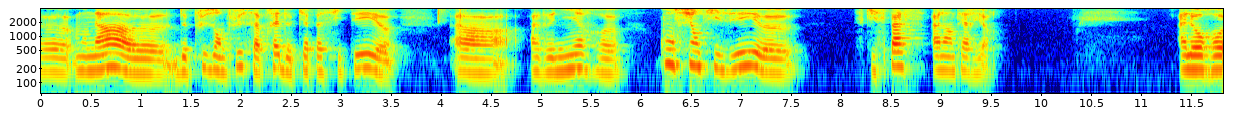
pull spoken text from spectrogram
euh, on a euh, de plus en plus après de capacités euh, à, venir conscientiser ce qui se passe à l'intérieur. Alors,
